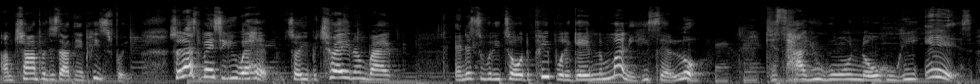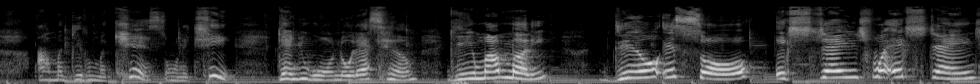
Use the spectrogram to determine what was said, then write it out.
I'm trying to put this out there in pieces for you. So that's basically what happened. So he betrayed them, right? And this is what he told the people that gave him the money. He said, Look, this is how you gonna know who he is. I'ma give him a kiss on the cheek then you gonna know that's him. Give him my money. Deal is solved. Exchange for exchange.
